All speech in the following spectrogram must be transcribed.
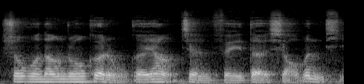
生活当中各种各样减肥的小问题。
